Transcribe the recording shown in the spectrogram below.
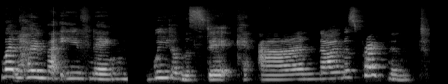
went home that evening, weed on the stick, and I was pregnant.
